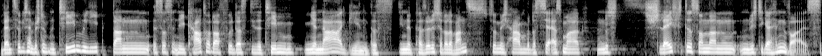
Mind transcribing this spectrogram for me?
Wenn es wirklich an bestimmten Themen liegt, dann ist das ein Indikator dafür, dass diese Themen mir nahe gehen, dass die eine persönliche Relevanz für mich haben. Und das ist ja erstmal nichts Schlechtes, sondern ein wichtiger Hinweis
